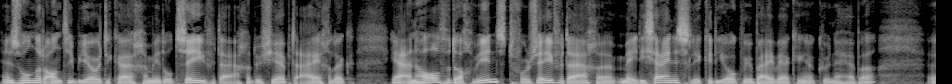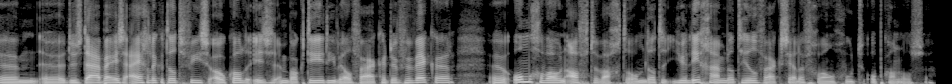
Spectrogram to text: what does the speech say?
en zonder antibiotica gemiddeld 7 dagen. Dus je hebt eigenlijk ja, een halve dag winst voor 7 dagen medicijnen slikken die ook weer bijwerkingen kunnen hebben. Um, uh, dus daarbij is eigenlijk het advies, ook al is een bacterie wel vaker de verwekker, uh, om gewoon af te wachten. Omdat het, je lichaam dat heel vaak zelf gewoon goed op kan lossen.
